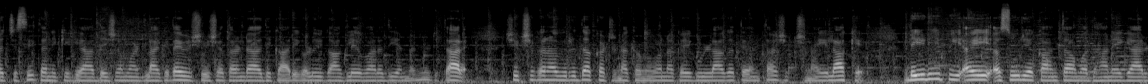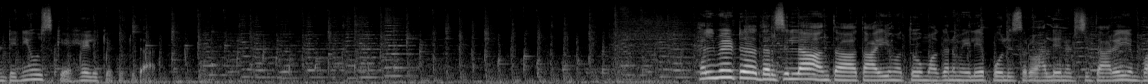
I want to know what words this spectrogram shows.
ರಚಿಸಿ ತನಿಖೆಗೆ ಆದೇಶ ಮಾಡಲಾಗಿದೆ. ವಿಶೇಷ ತಂಡ ಅಧಿಕಾರಿಗಳು ಈಗಾಗಲೇ ವರದಿಯನ್ನು ನೀಡಿದ್ದಾರೆ. ಶಿಕ್ಷಕನ ವಿರುದ್ಧ ಕಠಿಣ ಕ್ರಮವನ್ನು ಕೈಗೊಳ್ಳಲಾಗುತ್ತೆ ಅಂತ ಶಿಕ್ಷಣ ಇಲಾಖೆ. ಡಿಡಿಪಿಐ ಸೂರ್ಯಕಾಂತ ಮಧಾನೆ ಗ್ಯಾರಂಟಿ ನ್ಯೂಸ್ಗೆ ಹೇಳಿಕೆ ಕೊಟ್ಟಿದ್ದಾರೆ. ಹೆಲ್ಮೆಟ್ ಧರಿಸಿಲ್ಲ ಅಂತ ತಾಯಿ ಮತ್ತು ಮಗನ ಮೇಲೆ ಪೊಲೀಸರು ಹಲ್ಲೆ ನಡೆಸಿದ್ದಾರೆ ಎಂಬ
